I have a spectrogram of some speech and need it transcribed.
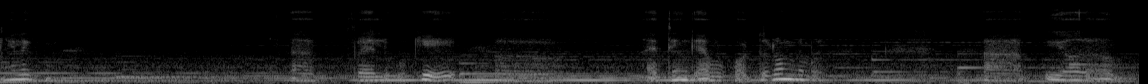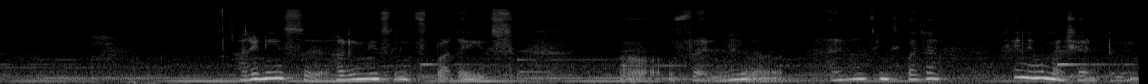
I like him. Uh, well, okay. Uh, I think I've got the wrong number. Uh, your uh, Harini, Harini Singh's brother is uh, well, uh, Harini Singh's brother. She never mentioned to me.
